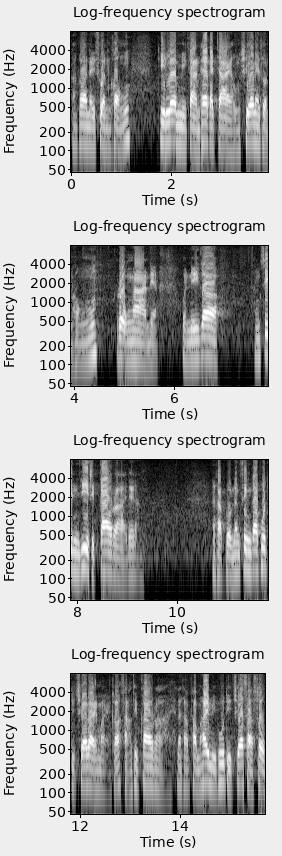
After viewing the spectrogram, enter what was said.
แล้วก็ในส่วนของที่เริ่มมีการแพร่กระจายของเชื้อในส่วนของโรงงานเนี่ย วันนี้ก็ทั้งสิ้น 29 รายด้วยกันนะครับรวมทั้งสิ้นก็ผู้ติดเชื้อรายใหม่ก็ 39 รายนะครับทำให้มีผู้ติดเชื้อสะสม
